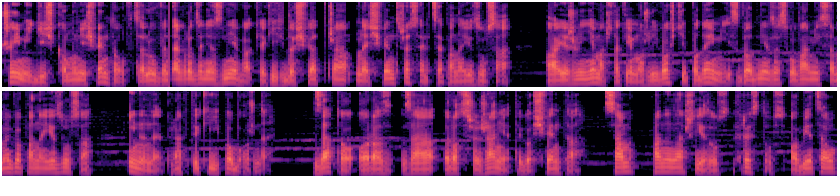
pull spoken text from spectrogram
przyjmij dziś komunię świętą w celu wynagrodzenia zniewag, jakich doświadcza Najświętsze Serce Pana Jezusa. A jeżeli nie masz takiej możliwości, podejmij, zgodnie ze słowami samego Pana Jezusa, inne praktyki pobożne. Za to oraz za rozszerzanie tego święta sam Pan nasz Jezus Chrystus obiecał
